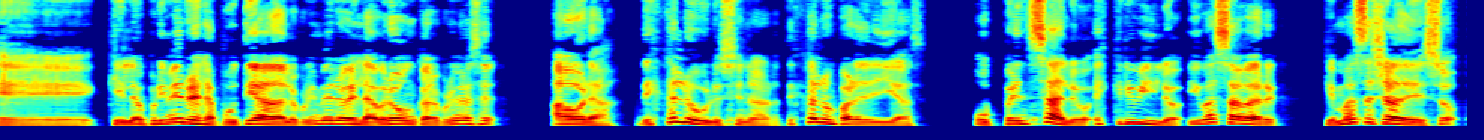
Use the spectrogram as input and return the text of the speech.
eh, que lo primero es la puteada, lo primero es la bronca, lo primero es... el- Ahora, déjalo evolucionar, déjalo un par de días, o pensalo, escribilo, y vas a ver que más allá de eso,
